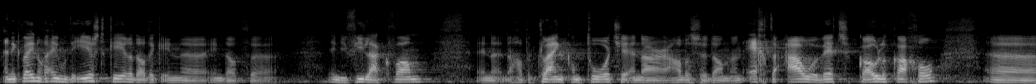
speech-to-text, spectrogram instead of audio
En ik weet nog een van de eerste keren dat ik in, in, dat, in die villa kwam. En uh, had een klein kantoortje en daar hadden ze dan een echte ouderwetse kolenkachel. Uh,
